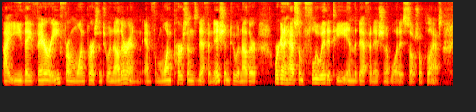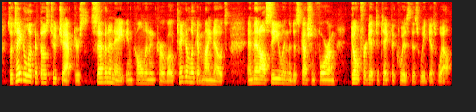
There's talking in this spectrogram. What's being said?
i.e. they vary from one person to another and, and from one person's definition to another, we're going to have some fluidity in the definition of what is social class. So take a look at those two chapters, 7 and 8 in Coleman and Kerbo. Take a look at my notes, and then I'll see you in the discussion forum. Don't forget to take the quiz this week as well.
